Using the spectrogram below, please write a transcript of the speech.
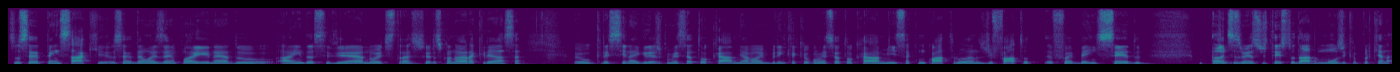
Se você pensar que, você deu um exemplo aí, né, do Ainda Se Vier, Noites Traiçoeiras, quando eu era criança, eu cresci na igreja, comecei a tocar. Minha mãe brinca que eu comecei a tocar a missa com quatro anos. De fato, foi bem cedo. Antes mesmo de ter estudado música, porque na,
